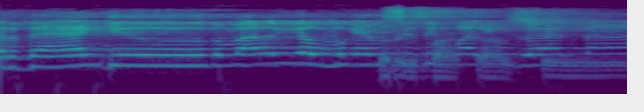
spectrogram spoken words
Master, thank you. Kembali ya Bung MC si paling ganteng.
